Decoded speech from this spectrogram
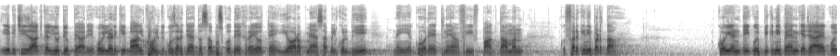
یہ بھی چیز آج کل یوٹیوب پہ آ رہی ہے کوئی لڑکی بال کھول کے گزر جائے تو سب اس کو دیکھ رہے ہوتے ہیں یورپ میں ایسا بالکل بھی نہیں ہے گورے اتنے حفیف پاک دامن کوئی فرق ہی نہیں پڑتا کوئی انٹی کوئی پکنی پہن کے جائے کوئی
